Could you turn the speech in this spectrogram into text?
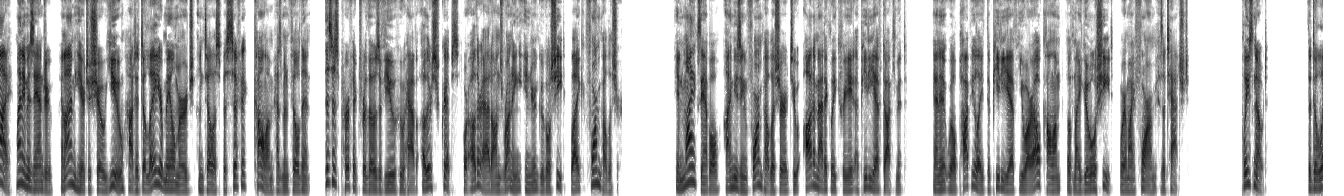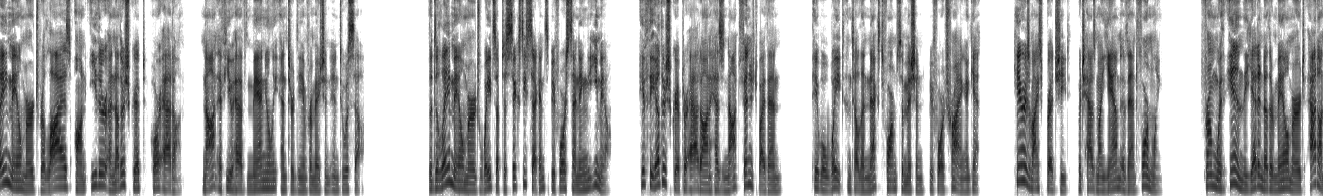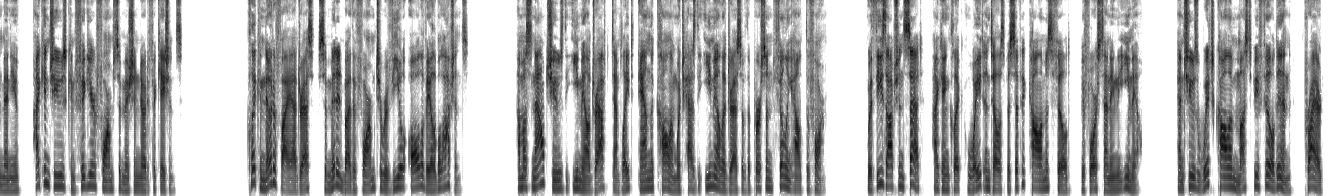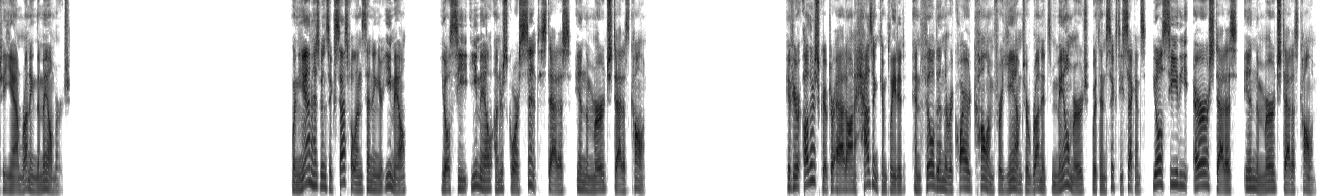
Hi, my name is Andrew, and I'm here to show you how to delay your mail merge until a specific column has been filled in. This is perfect for those of you who have other scripts or other add-ons running in your Google Sheet, like Form Publisher. In my example, I'm using Form Publisher to automatically create a PDF document, and it will populate the PDF URL column of my Google Sheet where my form is attached. Please note, the delay mail merge relies on either another script or add on, not if you have manually entered the information into a cell. The delay mail merge waits up to 60 seconds before sending the email. If the other script or add on has not finished by then, it will wait until the next form submission before trying again. Here is my spreadsheet, which has my YAMM event form link. From within the Yet Another Mail Merge add on menu, I can choose Configure Form Submission Notifications. Click Notify address submitted by the form to reveal all available options. I must now choose the email draft template and the column which has the email address of the person filling out the form. With these options set, I can click Wait until a specific column is filled before sending the email, and choose which column must be filled in prior to YAMM running the mail merge. When YAMM has been successful in sending your email, you'll see email underscore sent status in the merge status column. If your other script or add on hasn't completed and filled in the required column for YAMM to run its mail merge within 60 seconds, you'll see the error status in the merge status column.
